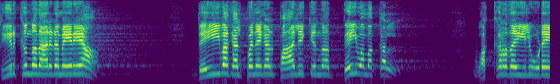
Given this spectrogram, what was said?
തീർക്കുന്നത് ആരുടെ മേലെയാ? ദൈവകൽപ്പനകൾ പാലിക്കുന്ന ദൈവമക്കൾ വക്രതയിലൂടെ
